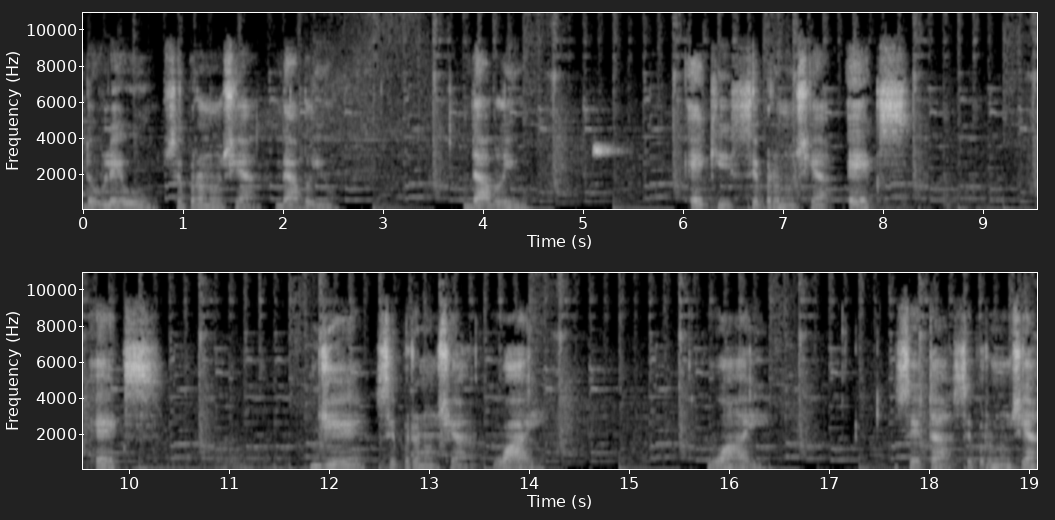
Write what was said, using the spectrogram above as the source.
W se pronuncia W, W. X se pronuncia X, X. Y se pronuncia Y, Y. Z se pronuncia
